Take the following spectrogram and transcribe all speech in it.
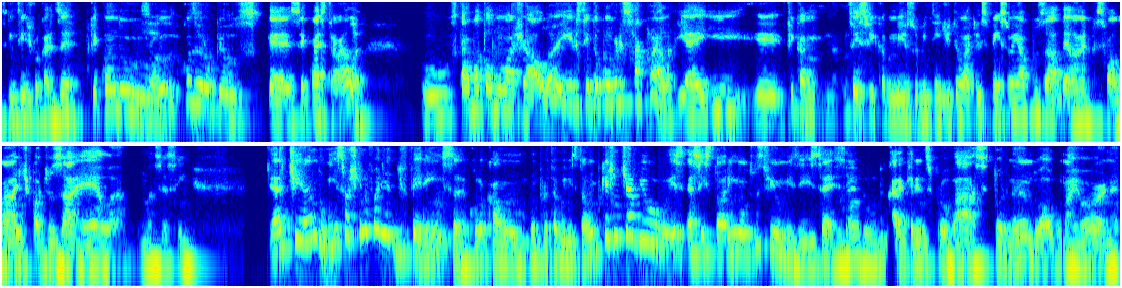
Você entende o que eu quero dizer? Porque quando, quando, quando, os europeus é, sequestram ela, os caras botam ela numa jaula e eles tentam conversar com ela. E aí fica, não sei se fica meio subentendido, tem uma hora que eles pensam em abusar dela, né? Porque eles falam, ah, a gente pode usar ela, um lance assim. Já tirando isso, acho que não faria diferença colocar um, um protagonista homem, porque a gente já viu esse, essa história em outros filmes e séries, né? Do, do, cara querendo se provar, se tornando algo maior, né?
